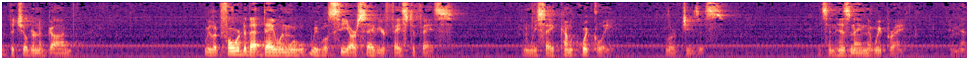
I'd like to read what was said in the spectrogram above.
of the children of God. We look forward to that day when we will see our Savior face to face. And we say, Come quickly, Lord Jesus. It's in His name that we pray. Amen.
